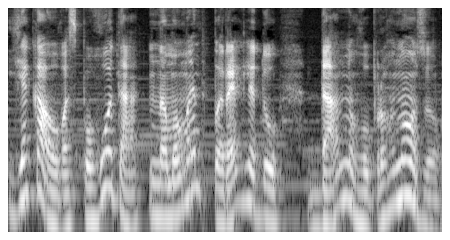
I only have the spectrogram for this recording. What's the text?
яка у вас погода на момент перегляду даного прогнозу.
